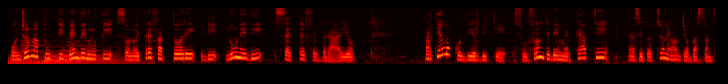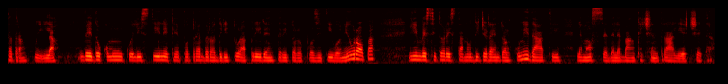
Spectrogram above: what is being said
Buongiorno a tutti, benvenuti. Sono i tre fattori di lunedì 7 febbraio. Partiamo col dirvi che sul fronte dei mercati la situazione oggi è abbastanza tranquilla. Vedo comunque listini che potrebbero addirittura aprire in territorio positivo in Europa, gli investitori stanno digerendo alcuni dati, le mosse delle banche centrali, eccetera.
